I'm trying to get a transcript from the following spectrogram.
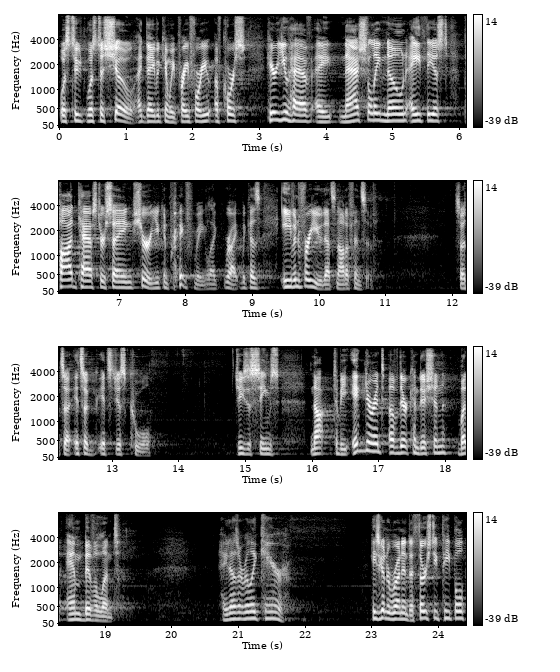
was to, was to show, hey, David, can we pray for you? Of course, here you have a nationally known atheist podcaster saying, sure, you can pray for me. Like, right, because even for you, that's not offensive. So it's, a, it's, a, it's just cool. Jesus seems not to be ignorant of their condition, but ambivalent he doesn't really care. He's going to run into thirsty people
